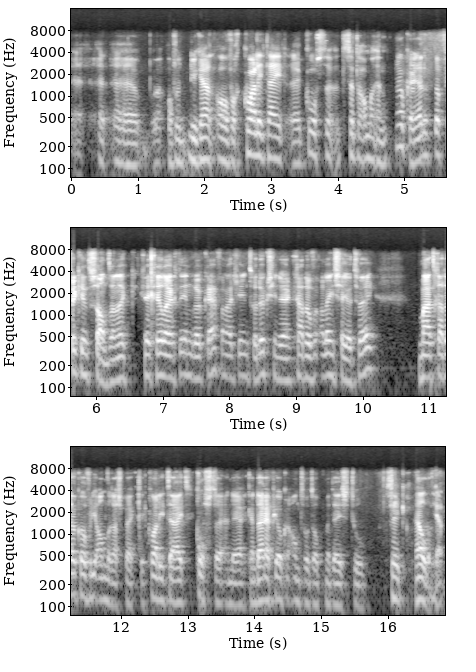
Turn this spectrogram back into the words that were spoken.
Uh, uh, uh, of het nu gaat over kwaliteit, kosten, het zit er allemaal in. Oké, okay, ja, dat, dat, vind ik interessant. En ik kreeg heel erg de indruk hè, vanuit je introductie, het gaat over alleen CO2. Maar het gaat ook over die andere aspecten, kwaliteit, kosten en dergelijke. En daar heb je ook een antwoord op met deze tool. Zeker. Helder. Ja.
